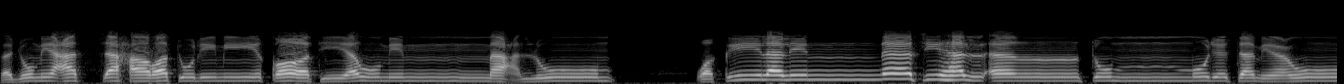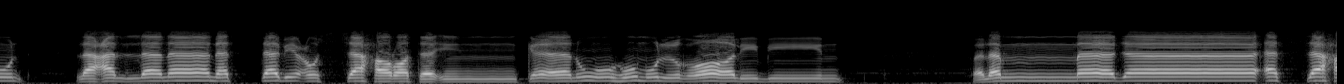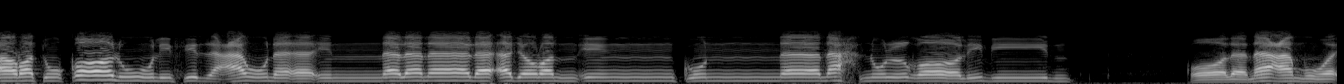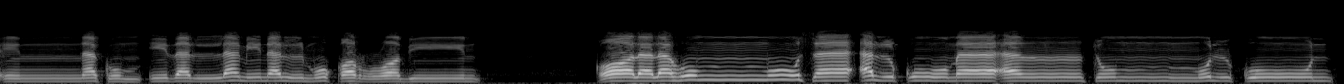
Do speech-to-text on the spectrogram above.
فجمع السحرة لميقات يوم معلوم وقيل للناس هل أنتم مجتمعون لعلنا نتبع السحرة إن كانوا هم الغالبين فلما جاء السحرة قالوا لفرعون أئن لنا لأجرا إن كنا نحن الغالبين. قال نعم وإنكم إذا لمن المقربين. قال لهم موسى ألقوا ما أنتم ملقون.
